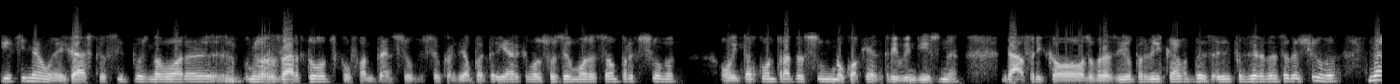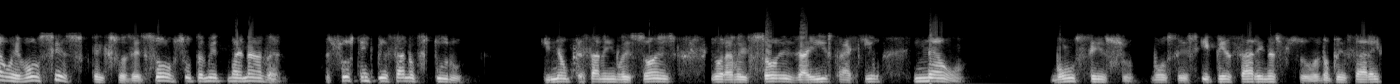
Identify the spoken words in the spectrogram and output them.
E aqui não é, gasta-se e depois na hora vamos rezar todos, conforme pensa o seu, seu cardeal patriarca, vamos fazer uma oração para que chova. Ou então contrata-se uma qualquer tribo indígena da África ou do Brasil para vir cá fazer a dança da chuva. Não, é bom senso que tem que se fazer, só absolutamente mais nada. As pessoas têm que pensar no futuro e não pensar em eleições, agora eleições, há isto, há aquilo. Não bom senso, bom senso, e pensarem nas pessoas, não pensarem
